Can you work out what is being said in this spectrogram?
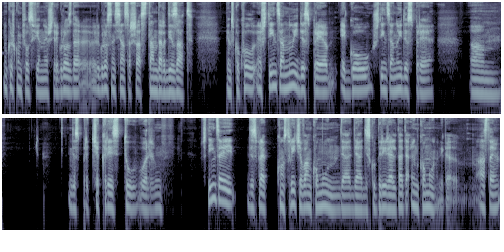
nu că și cum filosofie nu ești riguros, dar riguros în sens așa standardizat. Pentru că acolo știința nu e despre ego, știința nu e despre um, despre ce crezi tu, ori știința e despre a construi ceva în comun, de a, de a descoperi realitatea în comun. Adică asta e,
